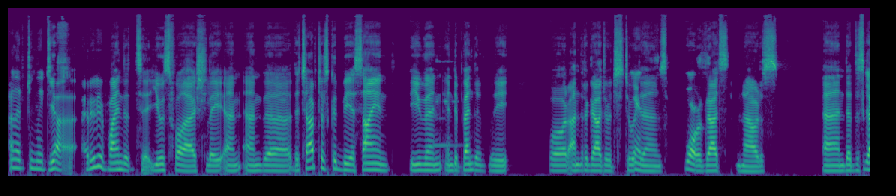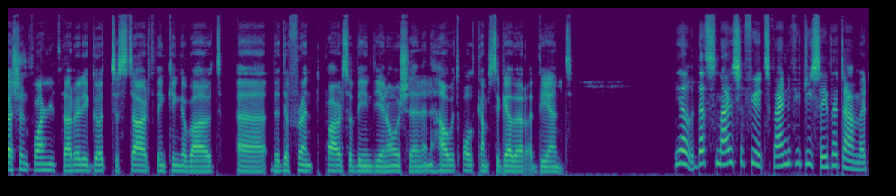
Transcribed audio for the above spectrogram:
But yeah, I really find it uh, useful actually, and and uh, the chapters could be assigned even independently for undergraduate students yes. or yes. grad seminars, and the discussion yes. points are really good to start thinking about uh, the different parts of the Indian Ocean and how it all comes together at the end. Yeah, that's nice of you. It's kind of you to say that, Amit.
